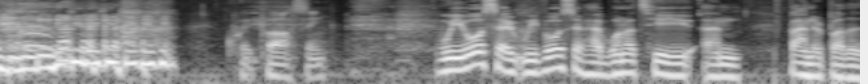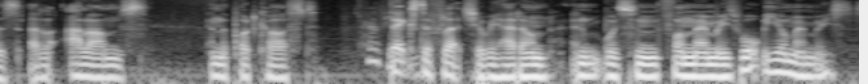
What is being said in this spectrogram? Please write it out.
Quick passing. we also we've also had one or two um, Band of Brothers al- alums in the podcast. Have you? Dexter Fletcher we had on, and with some fond memories. What were your memories?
